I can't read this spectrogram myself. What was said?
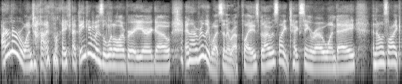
I remember one time like I think it was a little over a year ago and I really was in a rough place but I was like texting Ro one day and I was like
